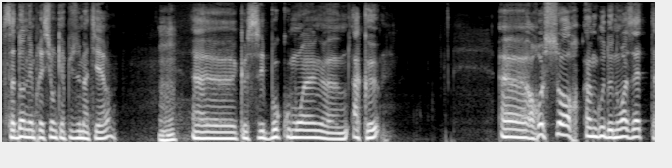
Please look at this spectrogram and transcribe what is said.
ça donne l'impression qu'il y a plus de matière, Mhm. euh, que c'est beaucoup moins euh, aqueux. euh, ressort un goût de noisette,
